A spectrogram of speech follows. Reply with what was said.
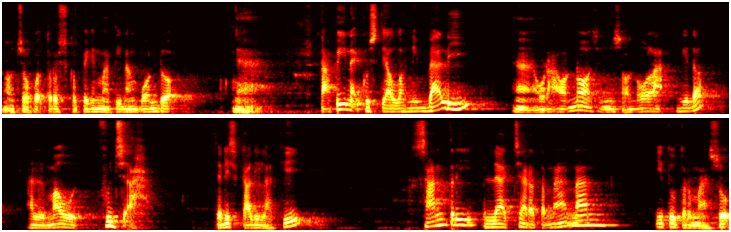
aja kok terus kepengin mati nang pondok nah tapi nek Gusti Allah nimbali, nah ora ana sing iso nolak gitu. Al maut fujah. Jadi sekali lagi santri belajar tenanan itu termasuk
